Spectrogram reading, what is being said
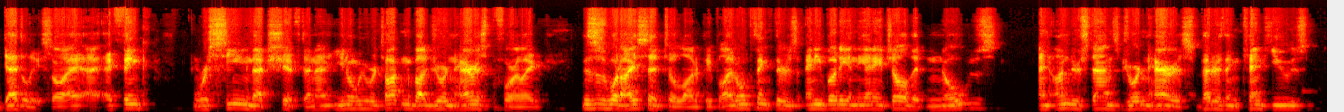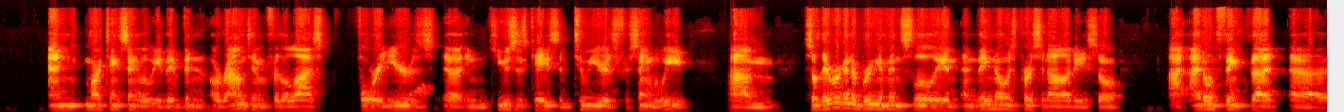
deadly. So I I think we're seeing that shift. And I, you know, we were talking about Jordan Harris before. Like this is what I said to a lot of people. I don't think there's anybody in the NHL that knows and understands Jordan Harris better than Kent Hughes and Martin St. Louis. They've been around him for the last four years uh, in Hughes's case and two years for St. Louis. Um, so they were going to bring him in slowly, and, and they know his personality. So I, I don't think that uh,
